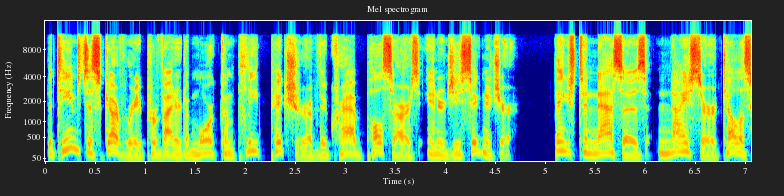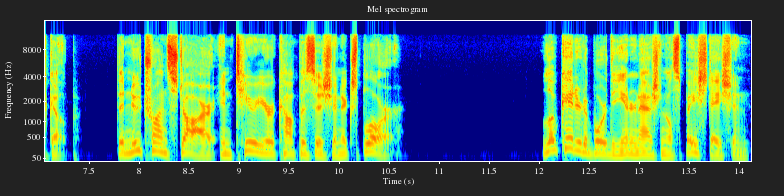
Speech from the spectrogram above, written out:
The team's discovery provided a more complete picture of the Crab pulsar's energy signature, thanks to NASA's NICER telescope, the Neutron Star Interior Composition Explorer. Located aboard the International Space Station,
